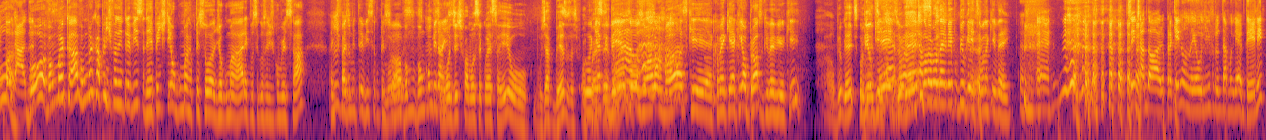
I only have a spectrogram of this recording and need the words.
Boa, empolgada. boa, vamos marcar, vamos marcar pra gente fazer entrevista. De repente tem alguma pessoa de alguma área que você gostaria de conversar. A gente faz uma entrevista com o pessoal. Demorou. Vamos, vamos combinar Um monte isso. de gente famosa você conhece aí, o, o Jeff Bezos, O Jeff também. Bezos, o Elon Musk, como é que é? Quem é o próximo que vai vir aqui? Ah, O Bill Gates. O Bill Gates. Bill ela- Gates. Ela vai mandar e-mail pro Bill Gates semana que vem. É. Gente, adoro. Pra quem não leu o livro da mulher dele,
